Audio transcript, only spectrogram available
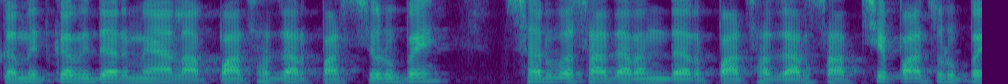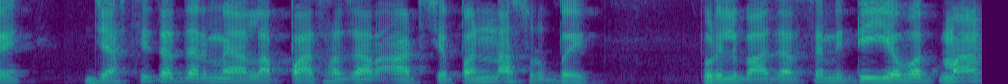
कमीत कमी दर मिळाला पाच हजार पाचशे रुपये सर्वसाधारण दर पाच हजार सातशे पाच रुपये जास्तीचा दर मिळाला पाच हजार आठशे पन्नास रुपये. पुढील बाजार समिती यवतमाळ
